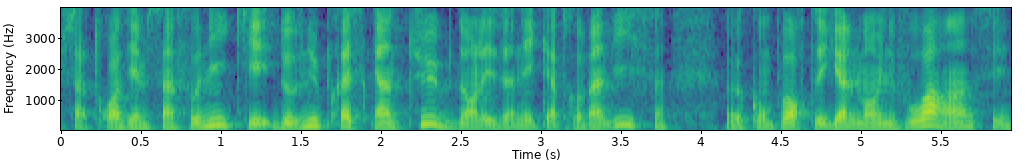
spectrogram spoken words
sa troisième symphonie, qui est devenue presque un tube dans les années 90, euh, comporte également une voix. Hein. c'est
